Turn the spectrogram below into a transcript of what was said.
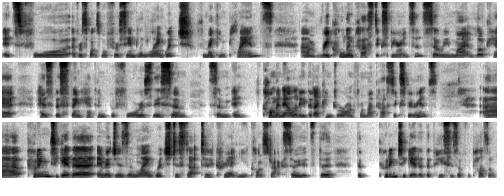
It's for uh, responsible for assembling language, for making plans, um, recalling past experiences. So we might look at has this thing happened before? Is there some some commonality that I can draw on from my past experience? Uh, putting together images and language to start to create new constructs. So it's the the putting together the pieces of the puzzle.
